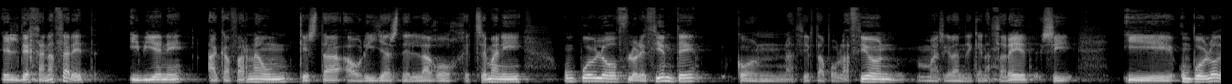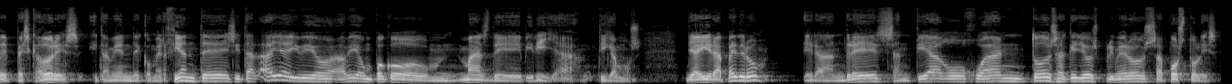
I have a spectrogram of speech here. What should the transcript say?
Él deja Nazaret y viene a Cafarnaún, que está a orillas del lago Getsemaní, un pueblo floreciente, con una cierta población, más grande que Nazaret, sí, y un pueblo de pescadores y también de comerciantes y tal. Ahí había, había un poco más de vidilla, digamos. De ahí era Pedro, era Andrés, Santiago, Juan, todos aquellos primeros apóstoles.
